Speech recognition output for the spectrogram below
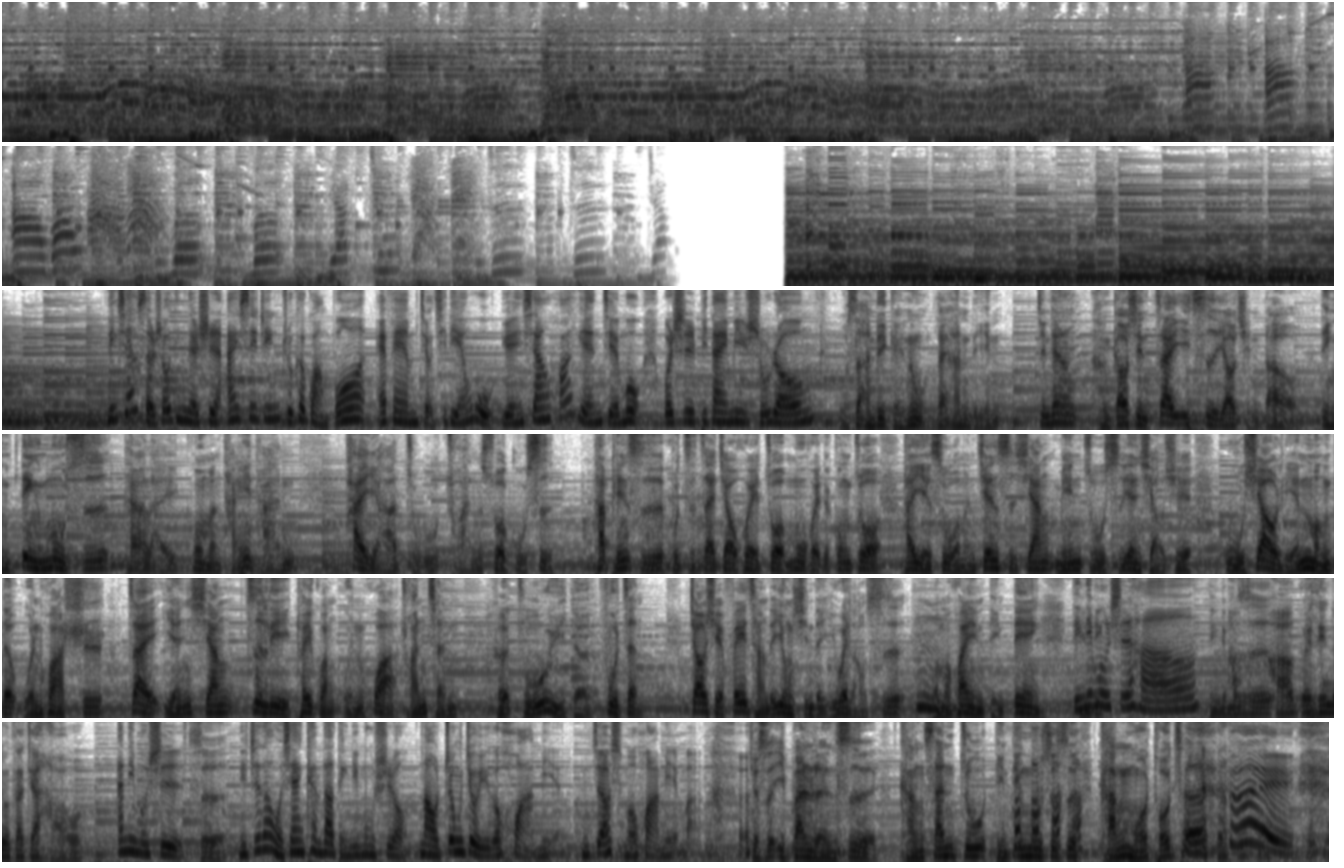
现在所收听的是 IC 金逐客广播 FM 九七点五原乡花园节目，我是毕代秘淑荣，我是安迪给怒赖安林。今天很高兴再一次邀请到鼎定牧师，他要来跟我们谈一谈泰雅族传说故事。他平时不止在教会做牧会的工作，他也是我们尖石乡民族实验小学五校联盟的文化师，在原乡致力推广文化传承和族语的附赠，教学非常的用心的一位老师。嗯，我们欢迎鼎鼎，鼎鼎牧师好，鼎鼎牧师好，各位听众大家好。安妮牧师是，你知道我现在看到鼎定牧师哦，脑中就有一个画面，你知道什么画面吗？就是一般人是扛山猪，鼎定牧师是扛摩托车。对，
